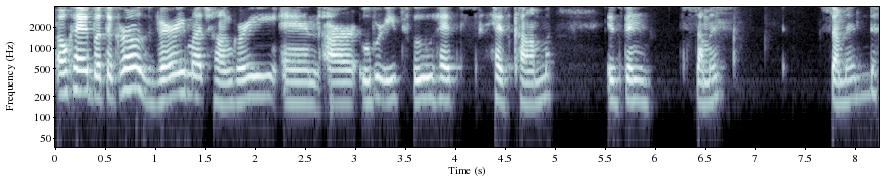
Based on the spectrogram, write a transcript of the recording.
Okay, but the girl is very much hungry, and our Uber Eats food has has come. It's been summoned. Summoned.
